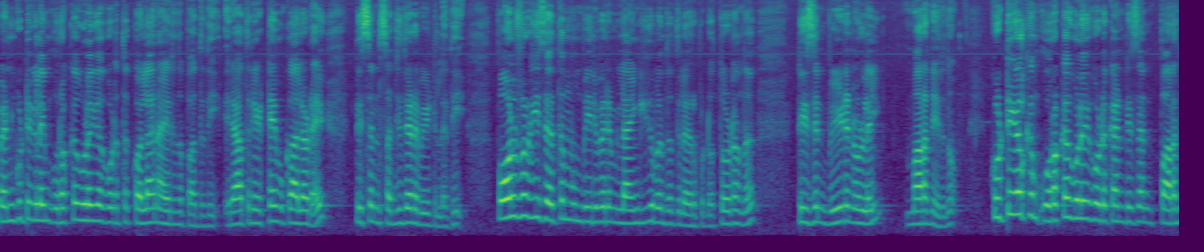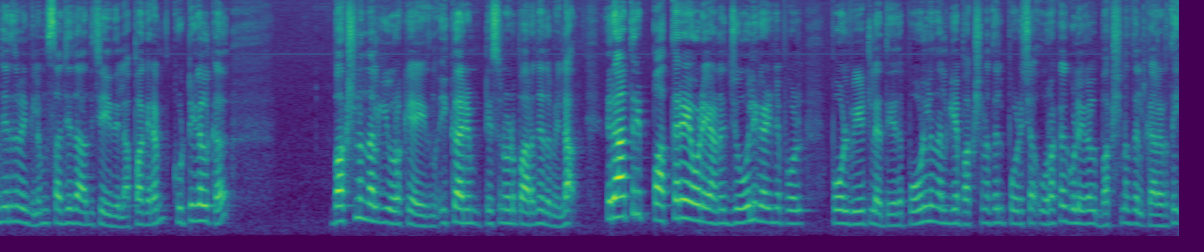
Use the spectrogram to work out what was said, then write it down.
പെൺകുട്ടികളെയും ഉറക്കഗുളിക കൊടുത്ത് കൊല്ലാനായിരുന്നു പദ്ധതി. രാത്രി എട്ടേ മുക്കാലോടെ ടിസൻ സജിതയുടെ വീട്ടിലെത്തി. പോൾ വർഗീസ് എത്തും മുമ്പ് ഇരുവരും ലൈംഗിക ബന്ധത്തിൽ ഏർപ്പെട്ടു. തുടർന്ന് ടിസൻ വീടിനുള്ളിൽ മറഞ്ഞിരുന്നു. കുട്ടികൾക്കും ഉറക്കഗുളിക കൊടുക്കാൻ ടിസൻ പറഞ്ഞിരുന്നുവെങ്കിലും സജിത അത് ചെയ്തില്ല. പകരം കുട്ടികൾക്ക് ഭക്ഷണം നൽകി ഉറക്കുകയായിരുന്നു ഇക്കാര്യം ടിസിനോട് പറഞ്ഞതുമില്ല. രാത്രി പത്തരയോടെയാണ് ജോലി കഴിഞ്ഞപ്പോൾ പോൾ വീട്ടിലെത്തിയത്. പോളിന് നൽകിയ ഭക്ഷണത്തിൽ പൊടിച്ച ഉറക്ക ഗുളികൾ ഭക്ഷണത്തിൽ കലർത്തി.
